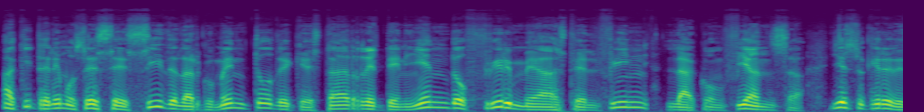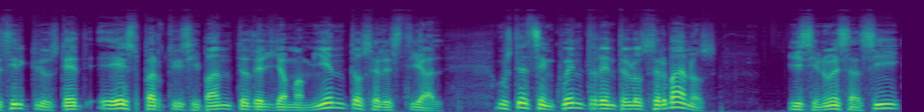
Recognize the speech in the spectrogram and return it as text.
aquí tenemos ese sí del argumento de que está reteniendo firme hasta el fin la confianza, y eso quiere decir que usted es participante del llamamiento celestial. Usted se encuentra entre los hermanos. Y si no es así,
